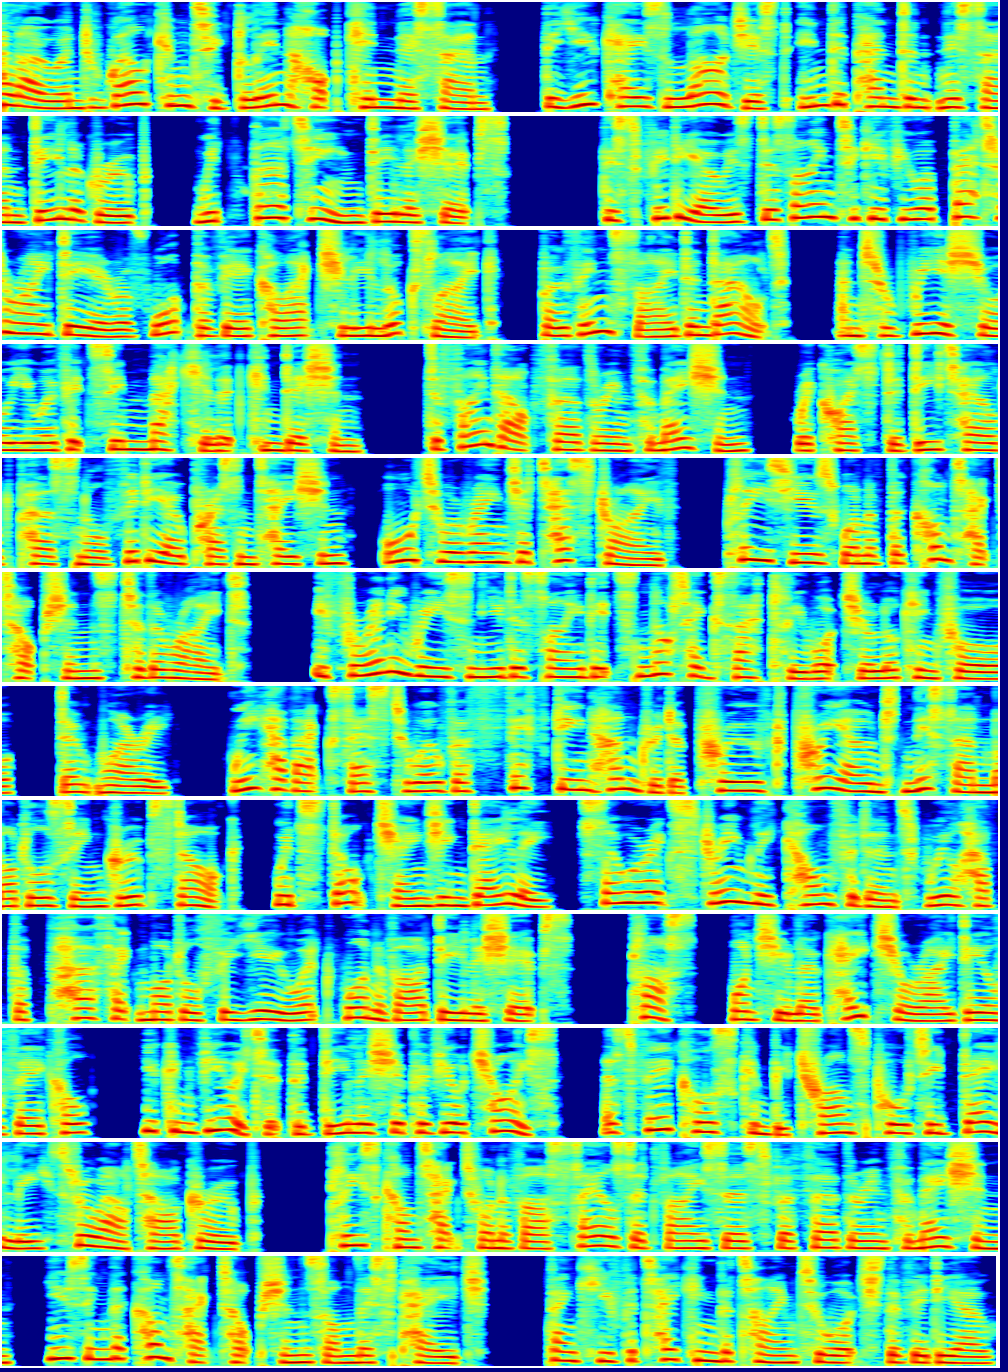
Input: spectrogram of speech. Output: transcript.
Hello and welcome to Glyn Hopkin Nissan, the UK's largest independent Nissan dealer group with 13 dealerships. This video is designed to give you a better idea of what the vehicle actually looks like, both inside and out, and to reassure you of its immaculate condition. To find out further information, request a detailed personal video presentation, or to arrange a test drive, please use one of the contact options to the right. If for any reason you decide it's not exactly what you're looking for, don't worry. We have access to over 1500 approved pre-owned Nissan models in group stock, with stock changing daily, so we're extremely confident we'll have the perfect model for you at one of our dealerships. Plus, once you locate your ideal vehicle, you can view it at the dealership of your choice, as vehicles can be transported daily throughout our group. Please contact one of our sales advisors for further information using the contact options on this page. Thank you for taking the time to watch the video.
